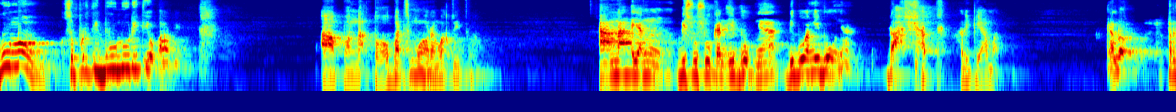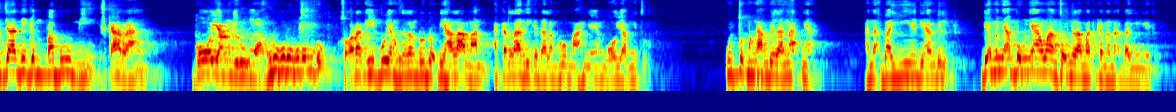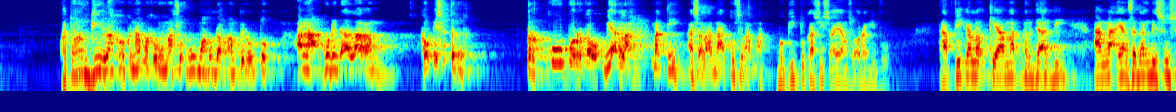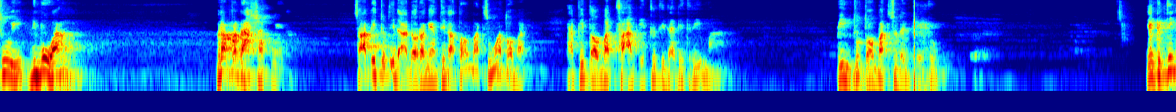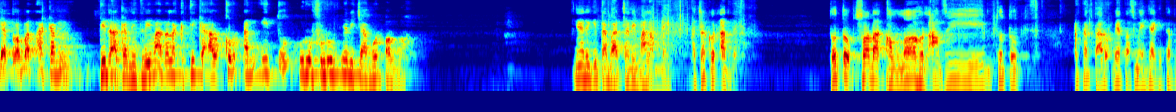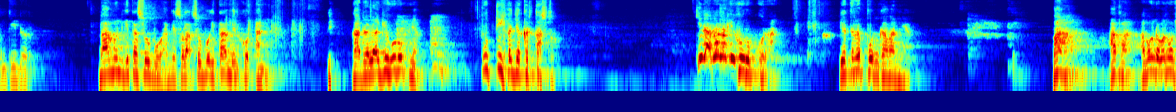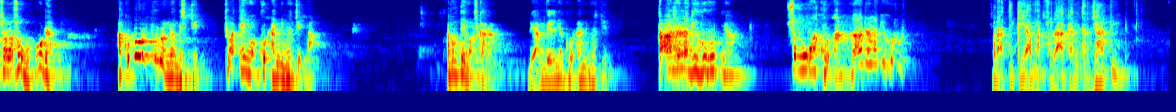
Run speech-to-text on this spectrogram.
Gunung seperti bulu ditiup angin. Apa nggak tobat semua orang waktu itu? Anak yang disusukan ibunya, dibuang ibunya. Dahsyat hari kiamat. Kalau terjadi gempa bumi sekarang, goyang di rumah, huruk, huruk, huruk. Seorang ibu yang sedang duduk di halaman akan lari ke dalam rumahnya yang goyang itu. Untuk mengambil anaknya. Anak bayinya diambil dia menyambung nyawa untuk menyelamatkan anak bayinya itu. Kata orang gila kau kenapa kamu masuk rumah udah hampir untuk anakku di dalam. Kau bisa terkubur kau biarlah mati asal anakku selamat. Begitu kasih sayang seorang ibu. Tapi kalau kiamat terjadi anak yang sedang disusui dibuang. Berapa dahsyatnya itu. Saat itu tidak ada orang yang tidak tobat, semua tobat. Tapi tobat saat itu tidak diterima. Pintu tobat sudah ditutup. Yang ketiga tobat akan tidak akan diterima adalah ketika Al-Quran itu huruf-hurufnya dicabut Allah. Ini hari kita baca di malam nih. Baca Quran nih. Tutup. Sadaqallahul azim. Tutup. Kita taruh di atas meja kita pun tidur. Bangun kita subuh. Habis sholat subuh kita ambil Quran. Gak ada lagi hurufnya. Putih aja kertas tuh. Tidak ada lagi huruf Quran. Dia telepon kawannya. Bang, apa? Abang udah bangun sholat subuh? Udah. Aku baru pulang dari masjid. Coba tengok Quran di masjid, bang. Abang tengok sekarang. Diambilnya Quran di masjid. Tak ada lagi hurufnya. Semua Quran, tak ada lagi huruf. Berarti kiamat sudah akan terjadi.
